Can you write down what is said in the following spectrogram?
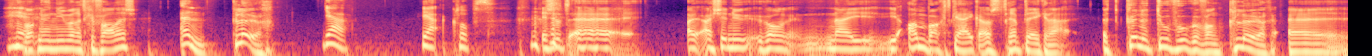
Ja, Wat nu niet meer het geval is. En kleur. ja. ja klopt. Is het, eh, als je nu gewoon naar je, ambacht kijkt als striptekenaar, het kunnen toevoegen van kleur, eh,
